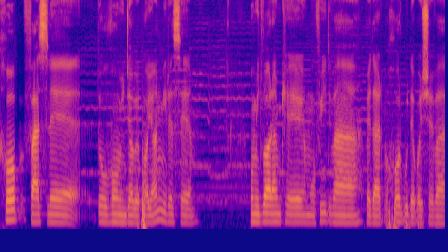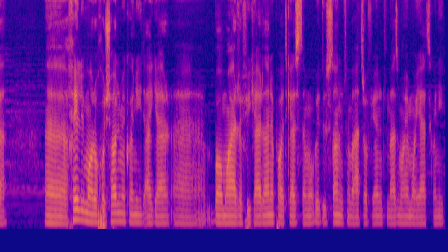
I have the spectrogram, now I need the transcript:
خب فصل دوم اینجا به پایان می‌رسه. امیدوارم که مفید و به درد بخور بوده باشه و خیلی ما رو خوشحال می‌کنید. اگر با معرفی کردن پادکست ما به دوستانتون و اطرافیانتون از ما حمایت کنید.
